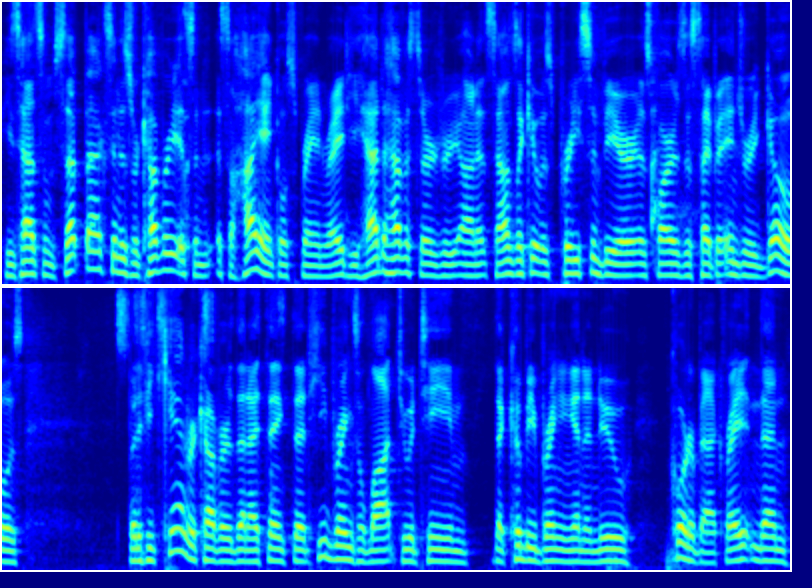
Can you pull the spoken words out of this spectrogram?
He's had some setbacks in his recovery. It's an it's a high ankle sprain, right? He had to have a surgery on it. Sounds like it was pretty severe as far as this type of injury goes. But if he can recover, then I think that he brings a lot to a team that could be bringing in a new quarterback, right? And then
